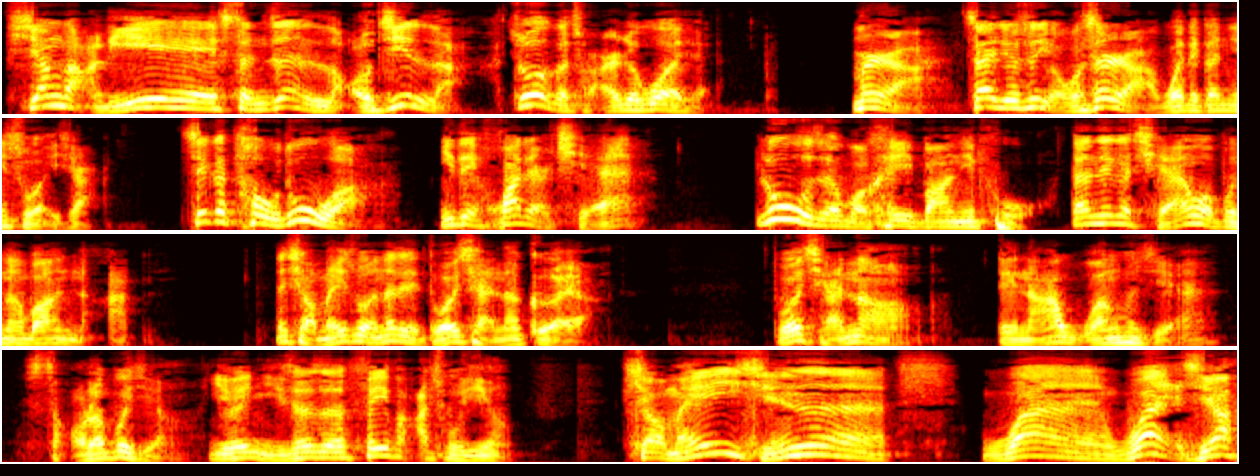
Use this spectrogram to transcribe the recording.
香港离深圳老近了，坐个船就过去。妹儿啊，再就是有个事儿啊，我得跟你说一下，这个偷渡啊，你得花点钱。路子我可以帮你铺，但这个钱我不能帮你拿。那小梅说：“那得多少钱呢，哥呀？多少钱呢？得拿五万块钱，少了不行，因为你这是非法出境。”小梅一寻思，五万五万也行。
